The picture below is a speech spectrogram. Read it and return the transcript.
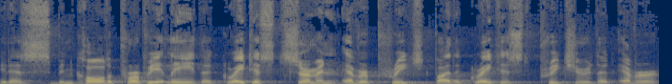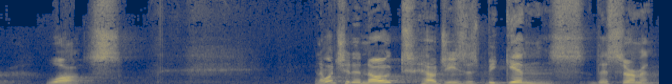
it has been called appropriately the greatest sermon ever preached by the greatest preacher that ever was. And I want you to note how Jesus begins this sermon.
